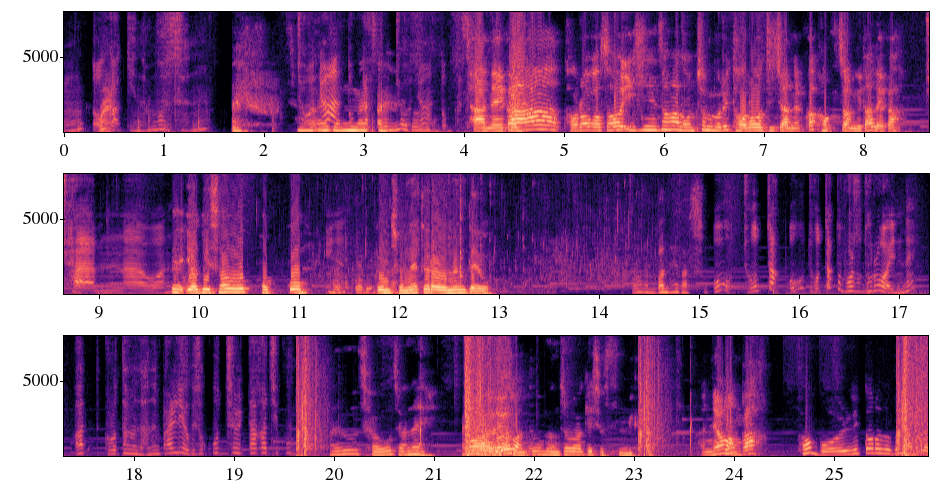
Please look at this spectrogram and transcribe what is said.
응? 똑같기는 무슨 정말, 전혀 안 정말. 똑같아 전혀 안 똑같아 자네가 더러워서 이 신성한 온천물이 더러워지지 않을까 걱정이다 내가. 참나 원 그, 여기서 옷 벗고 온천에 들어오면 돼요. 어, 한번 해봤어. 어? 저짝 어? 저짝도 벌써 들어와 있네? 아 그렇다면 나는 빨리 여기서 꽃을 따가지고 아유, 자오 자네. 아, 아유, 네. 당신도 먼저 와 계셨습니까? 안녕한가? 저 멀리 떨어져도 남자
